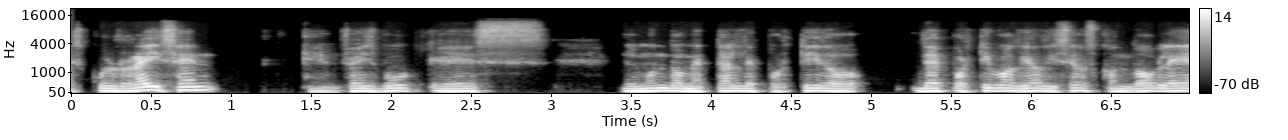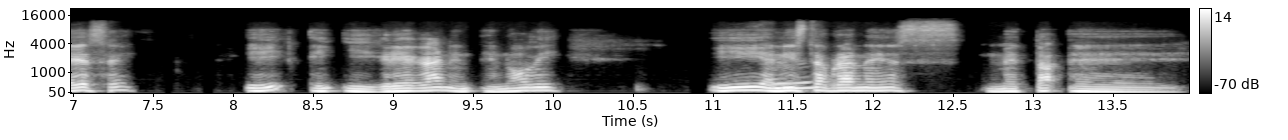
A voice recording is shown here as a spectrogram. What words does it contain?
School Racing, en Facebook es el Mundo Metal Deportivo, Deportivo de Odiseos con doble S y, Y en, en Odi. Y en Instagram es eh,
